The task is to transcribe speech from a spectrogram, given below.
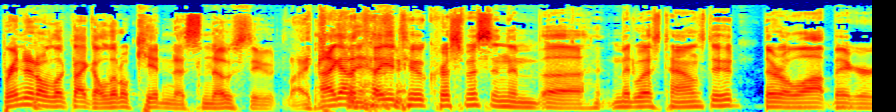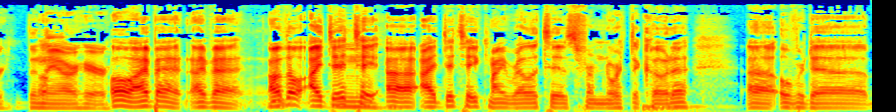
Brendan will look like a little kid in a snowsuit. Like I got to tell you too, Christmas in them uh, Midwest towns, dude, they're a lot bigger than they are here. Oh, I bet, I bet. Although I Mm. did take, uh, I did take my relatives from North Dakota uh, over to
